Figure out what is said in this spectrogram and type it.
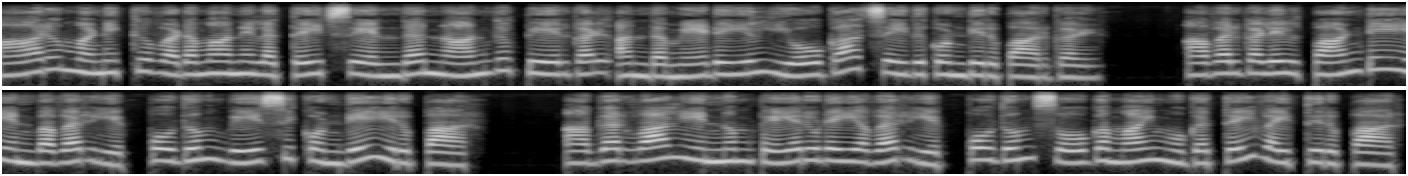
ஆறு மணிக்கு வடமாநிலத்தைச் சேர்ந்த நான்கு பேர்கள் அந்த மேடையில் யோகா செய்து கொண்டிருப்பார்கள். அவர்களில் பாண்டே என்பவர் எப்போதும் பேசிக்கொண்டே இருப்பார். அகர்வால் என்னும் பெயருடையவர் எப்போதும் சோகமாய் முகத்தை வைத்திருப்பார்.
